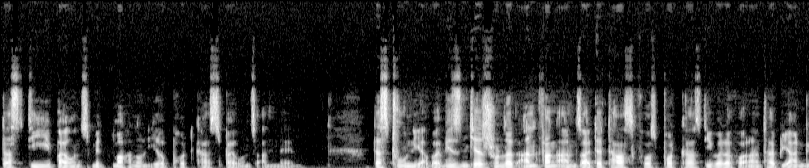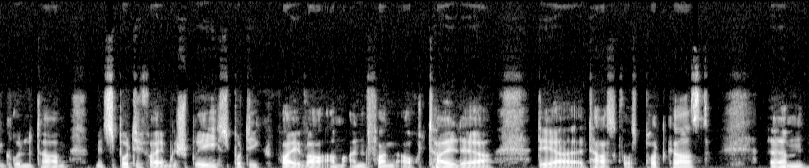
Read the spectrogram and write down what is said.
dass die bei uns mitmachen und ihre Podcasts bei uns annehmen. Das tun die aber. Wir sind ja schon seit Anfang an, seit der Taskforce Podcast, die wir da vor anderthalb Jahren gegründet haben, mit Spotify im Gespräch. Spotify war am Anfang auch Teil der, der Taskforce Podcast. Ähm,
